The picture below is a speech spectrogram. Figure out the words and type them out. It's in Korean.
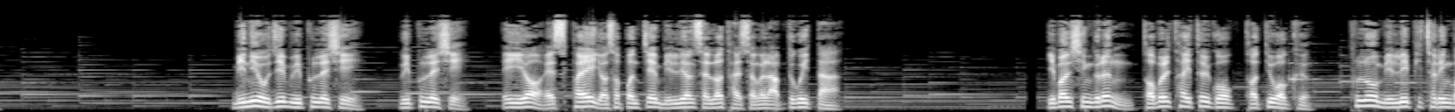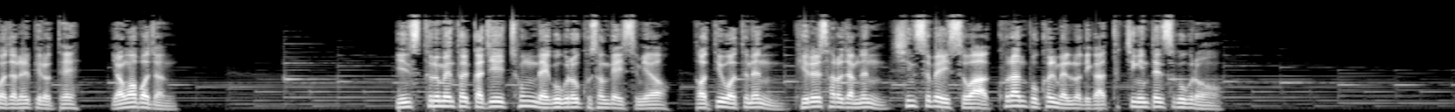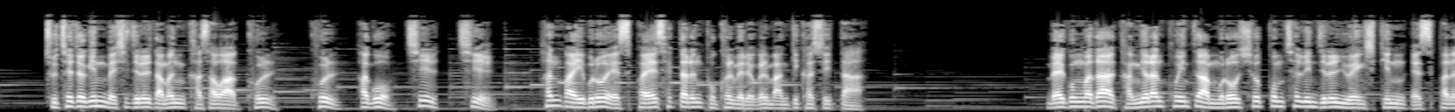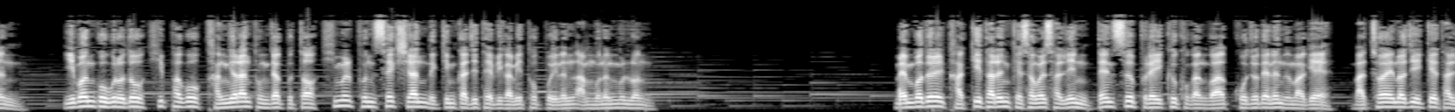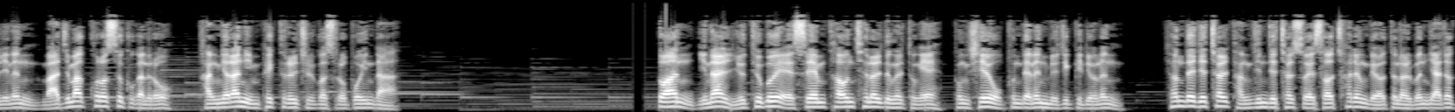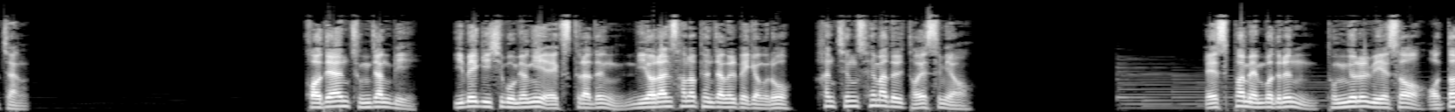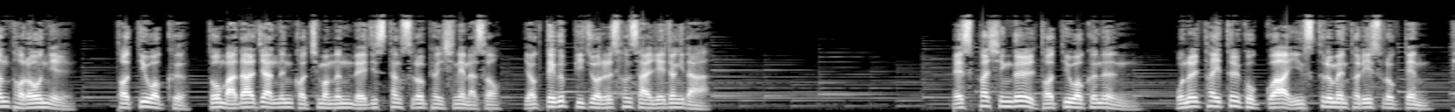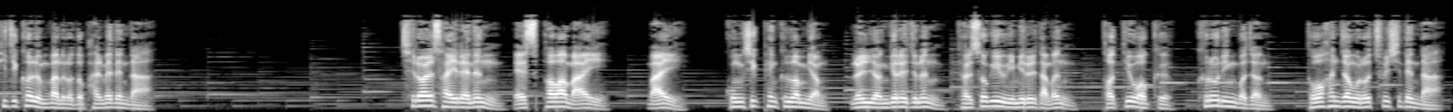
미니 5집 위플래시, 위플래시, 에 이어 에스파의 여섯 번째 밀리언셀러 달성을 앞두고 있다. 이번 싱글은 더블 타이틀곡 더티워크, 플루 밀리 피처링 버전을 비롯해 영어 버전, 인스트루멘털까지 총 4곡으로 구성되어 있으며 더티 워트는 귀를 사로잡는 신스 베이스와 쿨한 보컬 멜로디가 특징인 댄스곡으로 주체적인 메시지를 담은 가사와 쿨, 쿨 하고 칠, 칠 한 바이브로 에스파의 색다른 보컬 매력을 만끽할 수 있다. 매 곡마다 강렬한 포인트 안무로 숏폼 챌린지를 유행시킨 에스파는 이번 곡으로도 힙하고 강렬한 동작부터 힘을 푼 섹시한 느낌까지 대비감이 돋보이는 안무는 물론 멤버들 각기 다른 개성을 살린 댄스 브레이크 구간과 고조되는 음악에 맞춰 에너지 있게 달리는 마지막 코러스 구간으로 강렬한 임팩트를 줄 것으로 보인다. 또한 이날 유튜브 SM타운 채널 등을 통해 동시에 오픈되는 뮤직비디오는 현대제철 당진제철소에서 촬영되어 드넓은 야적장, 거대한 중장비, 225명이 엑스트라 등 리얼한 산업 현장을 배경으로 한층 쇠맛을 더했으며 에스파 멤버들은 동료를 위해서 어떤 더러운 일, 더티워크 도 마다하지 않는 거침없는 레지스탕스로 변신해 나서 역대급 비주얼을 선사할 예정이다. 에스파 싱글 더티워크는 오늘 타이틀곡과 인스트루멘털이 수록된 피지컬 음반으로도 발매된다. 7월 4일에는 에스파와 마이, 마이 공식 팬클럽명을 연결해주는 결속의 의미를 담은 더티워크 크로링 버전 도 한정으로 출시된다.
